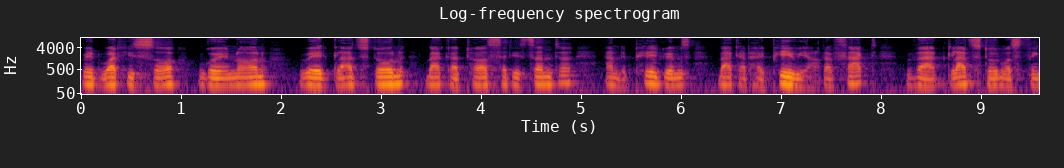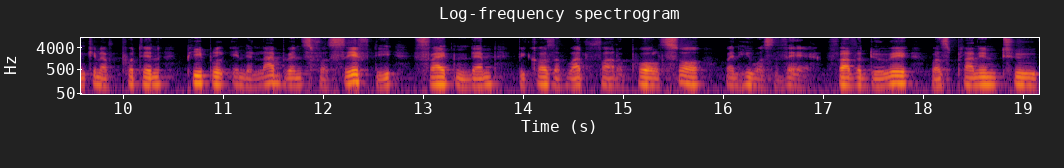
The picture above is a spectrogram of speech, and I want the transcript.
with what he saw going on with Gladstone back at Tau Ceti Center and the pilgrims back at Hyperion. The fact that Gladstone was thinking of putting people in the labyrinths for safety frightened them because of what Father Paul saw when he was there. Father Dure was planning to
